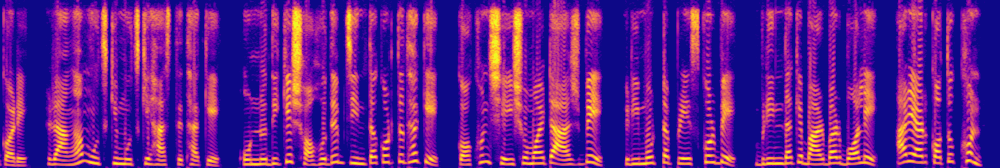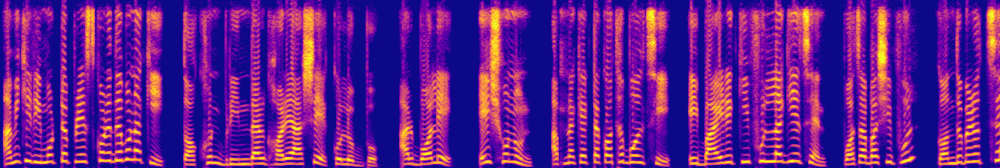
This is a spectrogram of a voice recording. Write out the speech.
করে। রাঙা মুচকি মুচকি হাসতে থাকে। অন্যদিকে সহদেব চিন্তা করতে থাকে, কখন সেই সময়টা আসবে? রিমোটটা প্রেস করবে? বৃন্দাকে বারবার বলে, আরে, আর কতক্ষণ? আমি কি রিমোটটা প্রেস করে দেব নাকি? তখন বৃন্দার ঘরে আসে একলব্য। আর বলে এই শুনুন, আপনাকে একটা কথা বলছি, এই বাইরে কি ফুল লাগিয়েছেন? পচাবাসি ফুল? গন্ধ বেরোচ্ছে?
